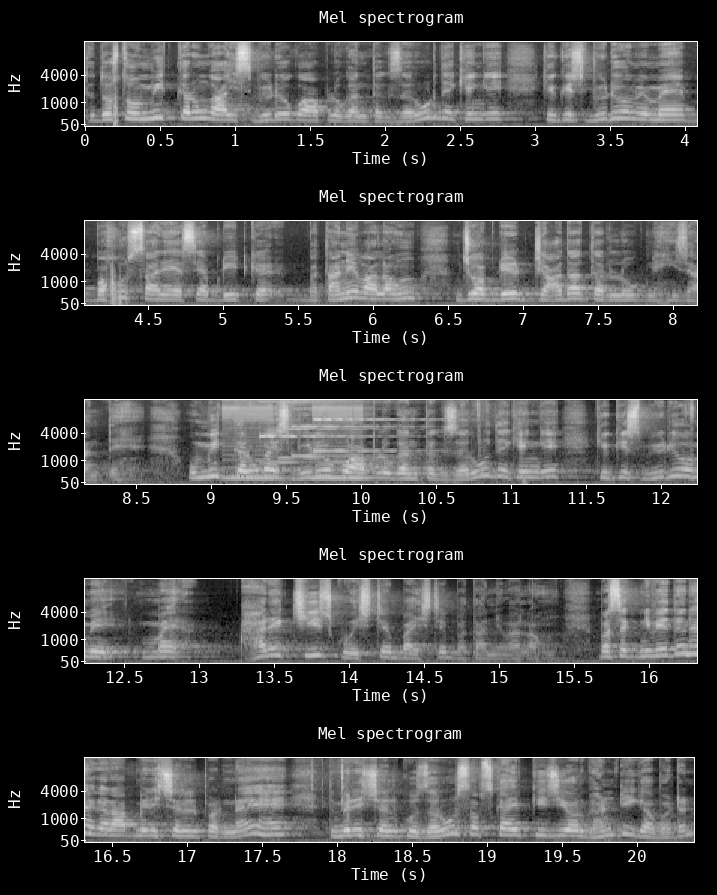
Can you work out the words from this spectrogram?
तो दोस्तों, उम्मीद करूँगा इस वीडियो को आप लोग अंत तक ज़रूर देखेंगे, क्योंकि इस वीडियो में मैं बहुत सारे ऐसे अपडेट बताने वाला हूँ, जो अपडेट ज़्यादातर लोग नहीं जानते हैं। उम्मीद करूँगा इस वीडियो को आप लोग अंत तक ज़रूर देखेंगे, क्योंकि इस वीडियो में मैं हर एक चीज़ को स्टेप बाय स्टेप बताने वाला हूँ। बस एक निवेदन है, अगर आप मेरे चैनल पर नए हैं तो मेरे चैनल को ज़रूर सब्सक्राइब कीजिए और घंटी का बटन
